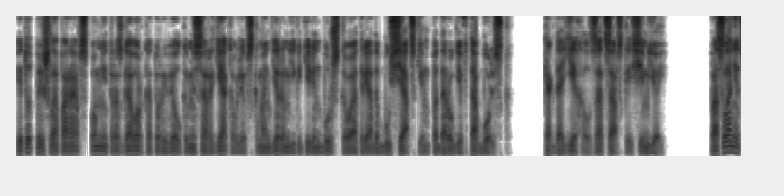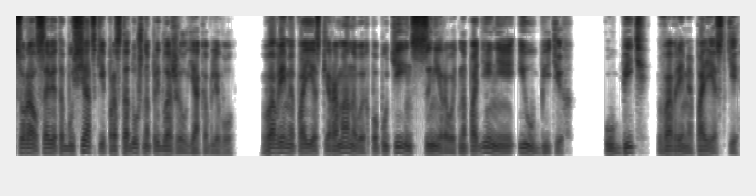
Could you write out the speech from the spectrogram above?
И тут пришла пора вспомнить разговор, который вел комиссар Яковлев с командиром Екатеринбургского отряда Бусяцким по дороге в Тобольск, когда ехал за царской семьей. Посланец Уралсовета Бусяцкий простодушно предложил Яковлеву во время поездки Романовых по пути инсценировать нападение и убить их. Убить во время поездки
